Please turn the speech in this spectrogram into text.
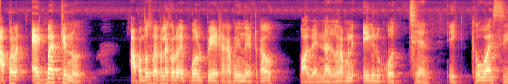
আপনার একবার কেন? আপনার দশ বার করো অ্যাপল পে টাকা আপনি কিন্তু এক টাকাও পাবেন না। যখন আপনি এইগুলো করছেন, এই KYC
